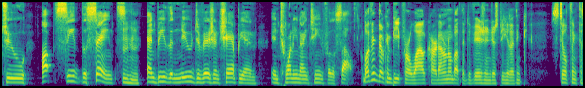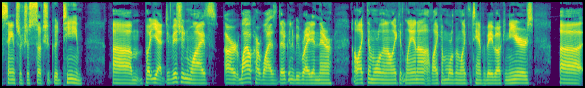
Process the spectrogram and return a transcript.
to upseed the Saints and be the new division champion in 2019 for the South. Well, I think they'll compete for a wild card. I don't know about the division, just because I think still think the Saints are just such a good team. Um, but yeah, division wise or wild card wise, they're going to be right in there. I like them more than I like Atlanta. I like them more than I like the Tampa Bay Buccaneers. Uh,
